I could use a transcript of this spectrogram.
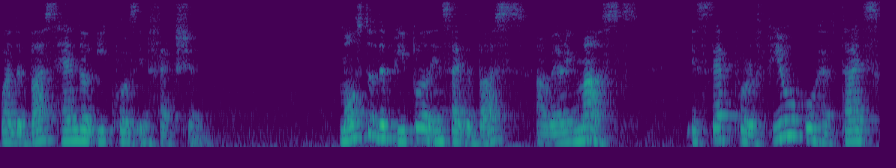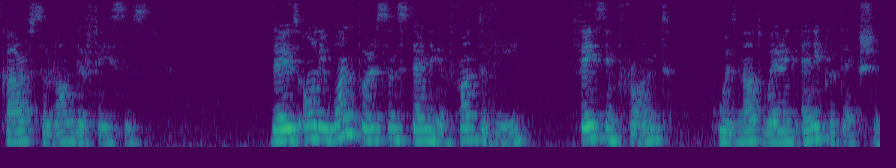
while the bus handle equals infection. Most of the people inside the bus are wearing masks, except for a few who have tied scarves around their faces. There is only one person standing in front of me, facing front, who is not wearing any protection.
